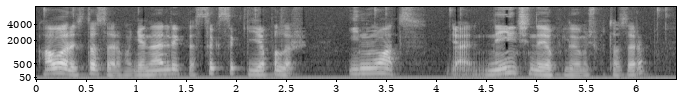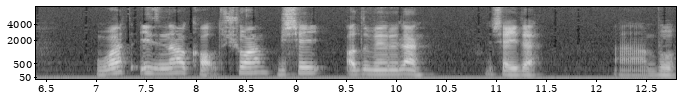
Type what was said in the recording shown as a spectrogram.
Hava aracı tasarımı genellikle sık sık yapılır. In what? Yani neyin içinde yapılıyormuş bu tasarım? What is now called? Şu an bir şey adı verilen şeyde bu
